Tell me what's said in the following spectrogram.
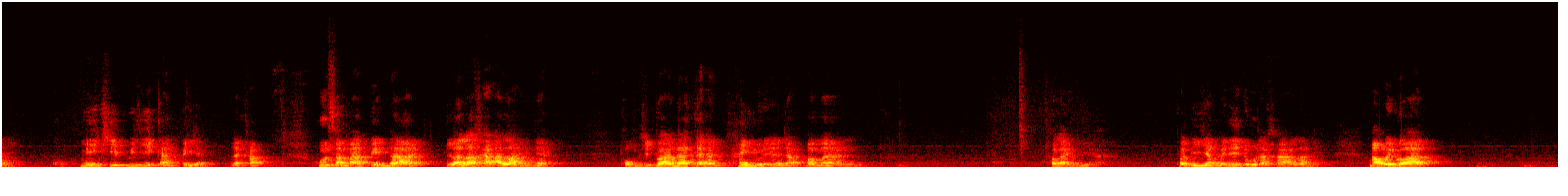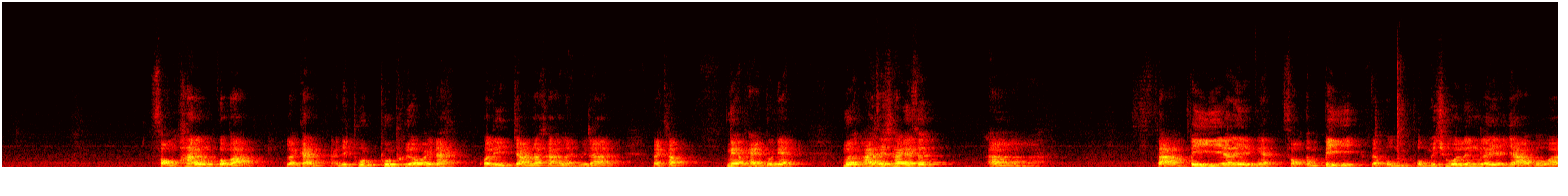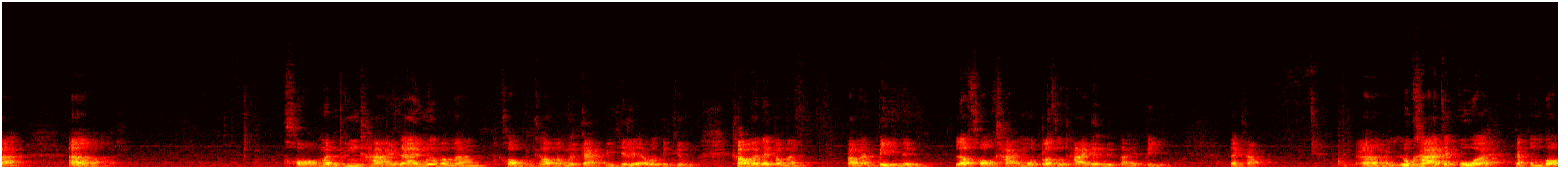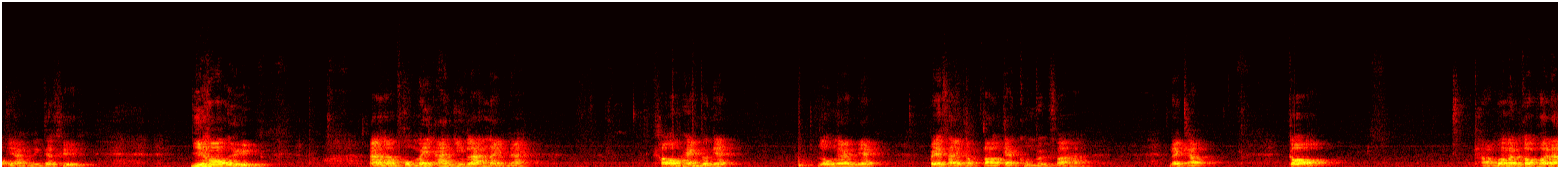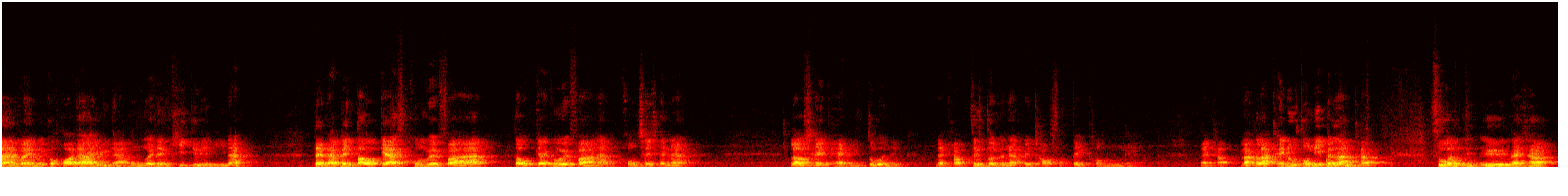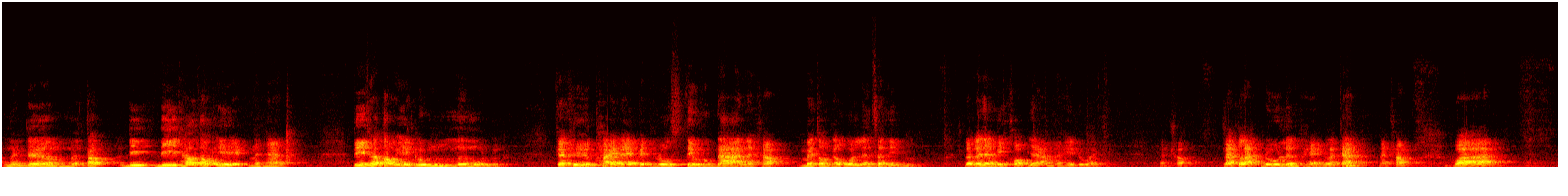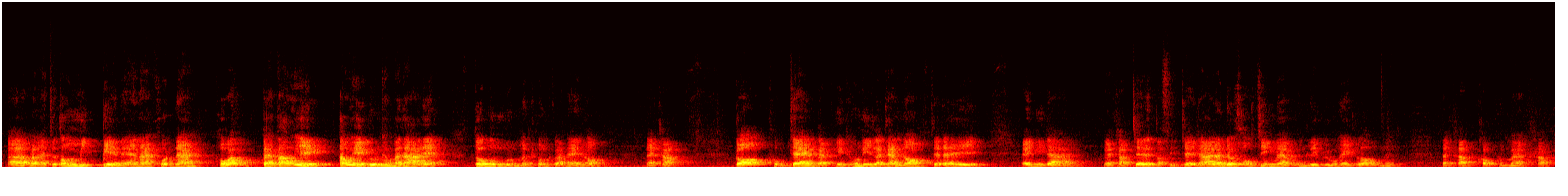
มีคลิปวิธีการเปลี่ยนนะครับ คุณสามารถเปลี่ยนได้ แล้วราคาอะไหล่เนี่ย ผมคิดว่าน่าจะให้อยู่ในระดับประมาณ เท่าไหร่ดีอะพอดียังไม่ได้ดูราคาอะไร เอาเป็นว่าสองพันกว่าบาทแล้วกัน อันนี้พูดพูดเผื่อไว้นะ พอดีจำราคาอะไรไม่ได้นะครับ เนี่ยแผงตัวเนี้ย เมื่ออาจจะใช้สักสามปีอะไรอย่างเงี้ยสองสามปี แต่ผมผมไม่ชัวร์เรื่องระยะยาวเพราะว่าอของมันเพิ่งขายได้เมื่อประมาณของเพิ่งเข้ามาเมื่อกลางปีที่แล้วก็คือเข้ามาได้ประมาณ ประมาณปีหนึ่งแล้วของขายหมดแล้วสุดท้ายก็คือปลายปีนะครับลูกค้าจะกลัว แต่ผมบอกอย่างหนึ่งก็คือ ยี่ห้ออื่นผมไม่อ้างอิงร้านไหนนะเขาเอาแผงตัวเนี้ย โรงงานเนี้ยไปใส่กับเตาแก๊สคุมไฟฟ้านะครับ ก็ถามว่ามันก็พอได้ไหมมันก็พอได้อยู่นะผมก็ยังคิดอยู่อย่างนี้นะ แต่ถ้าเป็นเตาแก๊สคุมไฟฟ้า เตาแก๊สคุมไฟฟ้าของชัยชนะ เราใช้แผงอีกตัวหนึ่งนะครับ ซึ่งตัวนั้นนะเป็นท็อปสเปคของโรงงานนะครับ หลักๆ ให้ดูตรงนี้เป็นหลักครับ ส่วนอื่นๆนะครับ เหมือนเดิมเหมือนเตาดีดีเท่าเตาเอกนะฮะดีเท่าเตาเอกรุ่นมือหมุน ก็คือภายในเป็นรูสตีลทุกด้านนะครับ ไม่ต้องกังวลเรื่องสนิม แล้วก็จะมีขอบยางมาให้ด้วยนะครับ หลักๆ ดูเรื่องแผงแล้วกันนะครับ ว่าอ่มันอาจจะต้องมีเปลี่ยนในอนาคตนะ เพราะว่าแต่เตาเอกเตาเอกรุ่นธรรมดาเนี่ยตัวหมุนหมุนมันทนกว่าแน่นอน นะครับ ก็ผมแจ้งแบบเพียงเท่านี้แล้วกันเนาะจะได้ไอ้นี่ได้นะครับ จะได้ตัดสินใจได้แล้วเดี๋ยวของจริงมาผมรีวิวให้อีกรอบหนึ่งนะครับ ขอบคุณมากครับ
